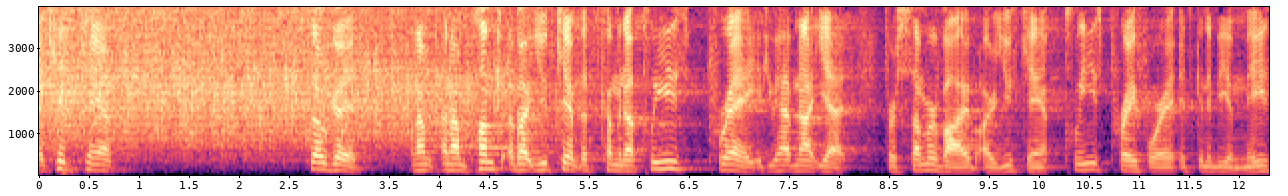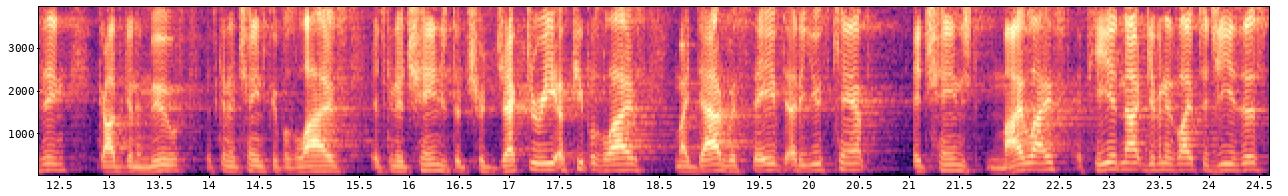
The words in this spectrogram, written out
at Kids Camp? So good. And I'm, and I'm pumped about youth camp that's coming up. Please pray, if you have not yet, for Summer Vibe, our youth camp. Please pray for it. It's going to be amazing. God's going to move. It's going to change people's lives. It's going to change the trajectory of people's lives. My dad was saved at a youth camp. It changed my life. If he had not given his life to Jesus,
